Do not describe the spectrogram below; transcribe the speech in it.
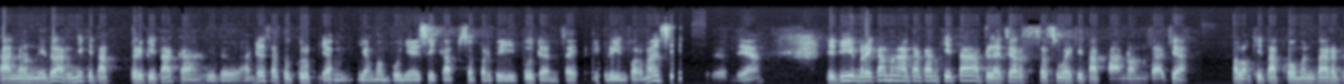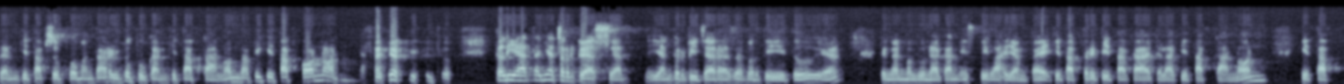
Kanon itu artinya kitab Tripitaka gitu. Ada satu grup yang yang mempunyai sikap seperti itu dan saya diberi informasi gitu, ya. Jadi mereka mengatakan kita belajar sesuai kitab kanon saja. Kalau kitab komentar dan kitab subkomentar itu bukan kitab kanon tapi kitab konon. gitu. Kelihatannya cerdas ya yang berbicara seperti itu ya dengan menggunakan istilah yang baik kitab Tripitaka adalah kitab kanon, kitab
